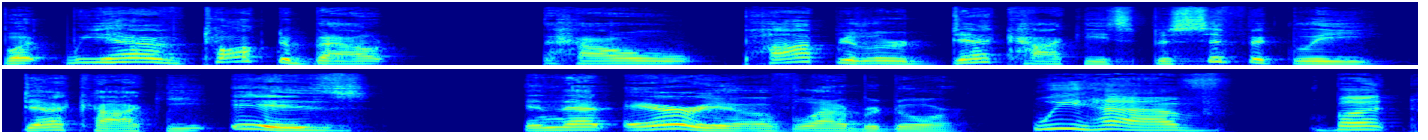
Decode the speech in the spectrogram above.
But we have talked about how popular deck hockey, specifically deck hockey, is in that area of Labrador. We have, but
